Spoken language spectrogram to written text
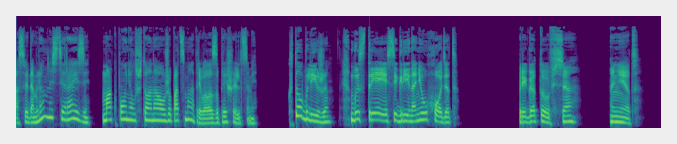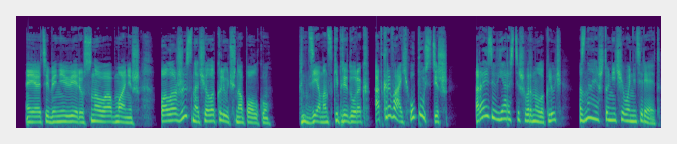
осведомленности Райзи, Мак понял, что она уже подсматривала за пришельцами. Кто ближе? Быстрее, Сигрин, они уходят. Приготовься. Нет, я тебе не верю, снова обманешь. Положи сначала ключ на полку. Демонский придурок, открывай, упустишь. Райзи в ярости швырнула ключ, зная, что ничего не теряет.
